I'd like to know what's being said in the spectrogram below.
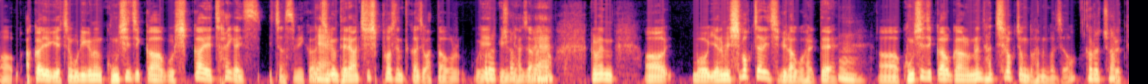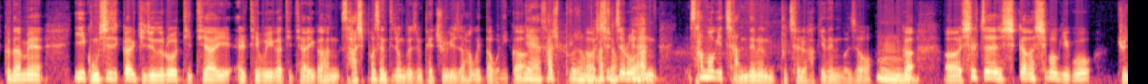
어, 아까 얘기했지만 우리는 공시지가하고 시가의 차이가 있, 지 않습니까? 네. 지금 대략 한 70%까지 왔다고 그렇죠. 얘기하잖아요. 네. 그러면 어, 뭐 예를 들면 10억짜리 집이라고 할때 음. 어, 공시지가로는 한 7억 정도 하는 거죠. 그렇죠. 그, 다음에 이 공시지가를 기준으로 DTI, LTV가 DTI가 한 40% 정도 지금 대출 규제를 하고 있다 보니까 예, 40% 정도 어, 실제로 예. 한 3억이 채 안 되는 부채를 갖게 되는 거죠. 음. 그러니까 어, 실제 시가가 10억이고 규,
